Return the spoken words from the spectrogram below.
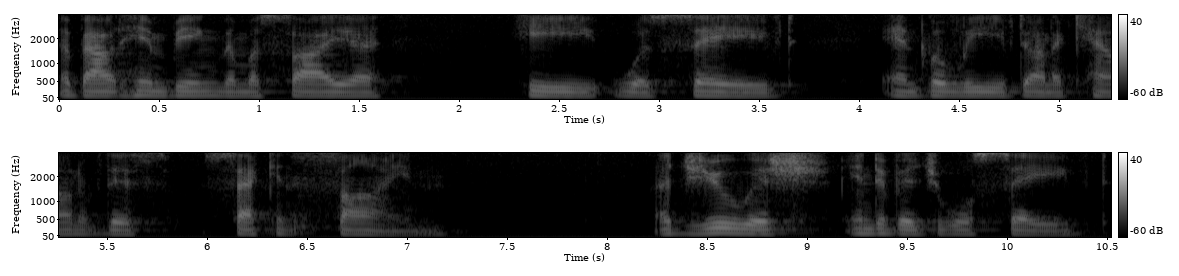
about him being the Messiah, he was saved and believed on account of this second sign. A Jewish individual saved.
